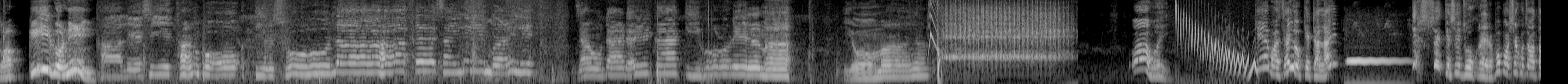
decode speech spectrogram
सकिगयो नि। हालेसी थानको तिर्सुला यसैले मैले जाउँ डाँडै काटी हो रेलमा। यो माया। ओ भाइ के भएछ यो केटालाई? त्यसै त्यसै झोक्राएर पो बसेको छ त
